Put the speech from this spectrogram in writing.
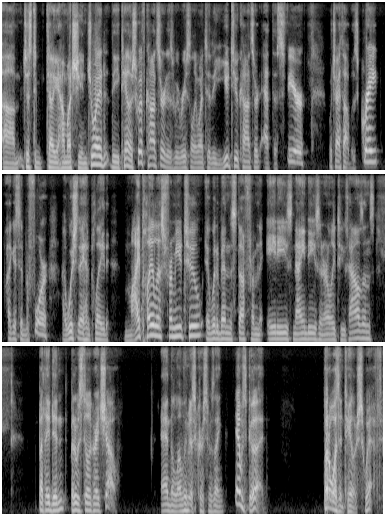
Um, just to tell you how much she enjoyed the Taylor Swift concert, as we recently went to the U2 concert at the Sphere, which I thought was great. Like I said before, I wish they had played my playlist from U2. It would have been the stuff from the 80s, 90s, and early 2000s, but they didn't. But it was still a great show. And the lovely Miss Kristen was like, it was good, but it wasn't Taylor Swift.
